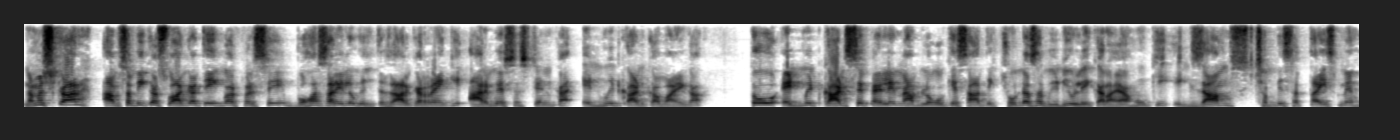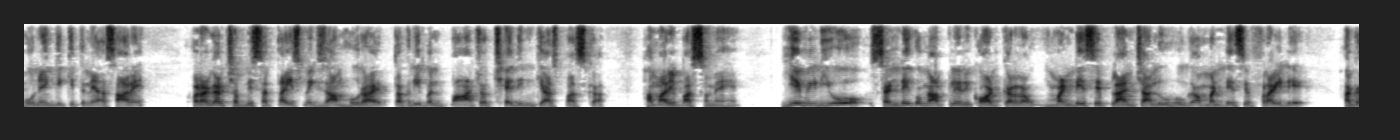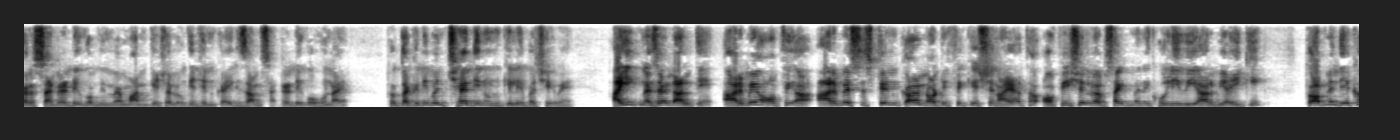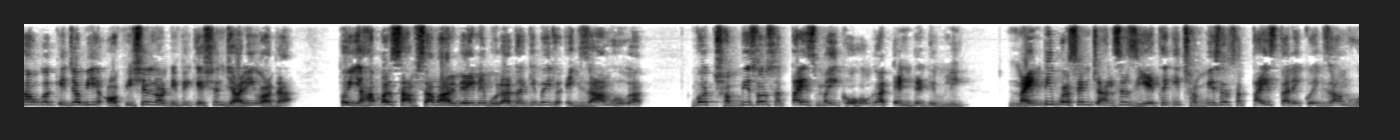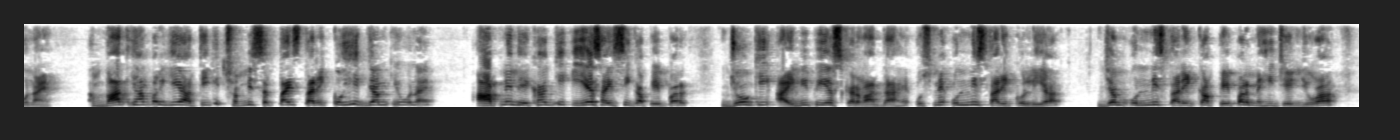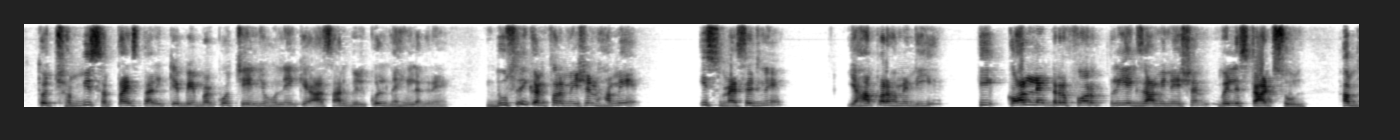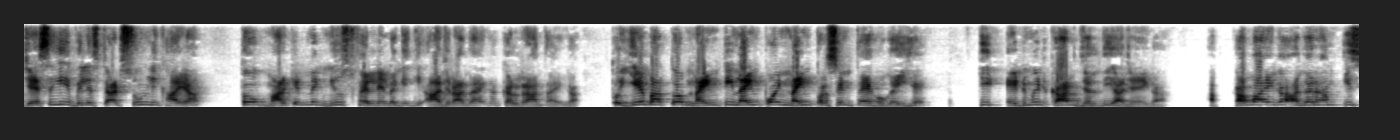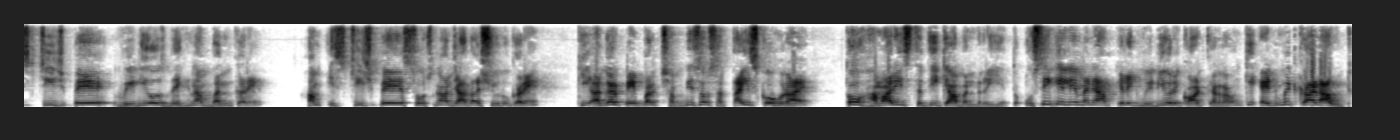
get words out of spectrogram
नमस्कार, आप सभी का स्वागत है। एक बार फिर से बहुत सारे लोग इंतज़ार कर रहे हैं कि आरबी असिस्टेंट का एडमिट कार्ड कब आएगा। तो एडमिट कार्ड से पहले मैं आप लोगों के साथ एक छोटा सा वीडियो लेकर आया हूँ कि एग्ज़ाम्स 26-27 में होने के कितने आसार हैं। और अगर 26-27 में एग्ज़ाम हो रहा है, तकरीबन पाँच और छह दिन के आसपास का हमारे पास समय है। ये वीडियो संडे को मैं आपके लिए रिकॉर्ड कर रहा हूँ। मंडे से प्लान चालू होगा, मंडे से फ्राइडे। अगर सैटरडे को भी मैं मान के चलूँ कि जिनका एग्ज़ाम सैटरडे को होना है तो तकरीबन छह दिन उनके लिए बचे हुए हैं। आइए एक नज़र डालते हैं, आरबीआई आरबीआई असिस्टेंट का नोटिफिकेशन आया था ऑफिशियल वेबसाइट मैंने खोली हुई आरबीआई की। तो आपने देखा होगा कि जब ये ऑफिशियल नोटिफिकेशन जारी हुआ था तो यहाँ पर साफ़ साफ़ आरबीआई ने बोला था कि भाई जो एग्ज़ाम होगा, वो 26 और 27 मई को होगा टेंटेटिवली 90 परसेंट चांसेस ये थे कि 26 और 27 तारीख को एग्ज़ाम होना है। अब बात यहाँ पर यह आती है कि 26-27 तारीख को ही एग्ज़ाम क्यों होना है? आपने देखा कि ईएसआईसी e का पेपर जो कि आईबीपीएस करवाता है, उसने 19 तारीख को लिया। जब 19 तारीख का पेपर नहीं चेंज हुआ तो 26-27 तारीख के पेपर को चेंज होने के आसार बिल्कुल नहीं लग रहे हैं। दूसरी कंफर्मेशन हमें इस मैसेज ने यहाँ पर हमें दी कि call letter for pre examination will start soon अब जैसे ही विल स्टार्ट सून लिखाया तो मार्केट में एक न्यूज़ फैलने लगी कि आज रात आएगा, कल रात आएगा। तो ये बात तो अब 99.9 परसेंट तय हो गई है कि एडमिट कार्ड जल्दी आ जाएगा। अब कब आएगा? अगर हम इस चीज़ पे वीडियोस देखना बंद करें, हम इस चीज़ पे सोचना ज़्यादा शुरू करें कि अगर पेपर 26 और 27 को हो रहा है तो हमारी स्थिति क्या बन रही है? तो उसी के लिए मैंने आपके लिए एक वीडियो रिकॉर्ड कर रहा हूँ कि एडमिट कार्ड आउट।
